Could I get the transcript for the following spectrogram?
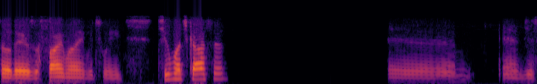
So there's a fine line between too much gossip and and just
